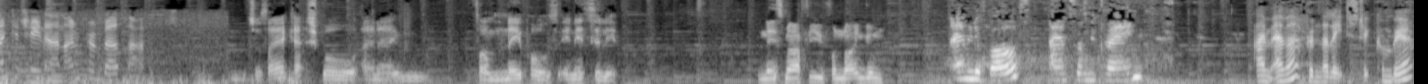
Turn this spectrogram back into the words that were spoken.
and I'm from Belfast. I'm Josiah Catchpole and I'm from Naples in Italy. My name's Matthew from Nottingham. I'm Lyubov. I'm from Ukraine. I'm Emma from the Lake District, Cumbria.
